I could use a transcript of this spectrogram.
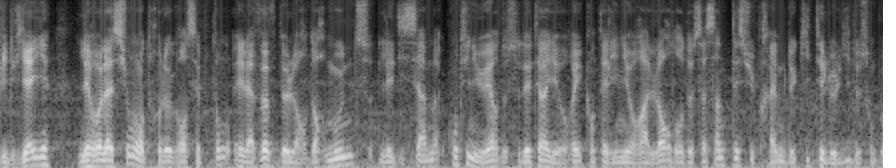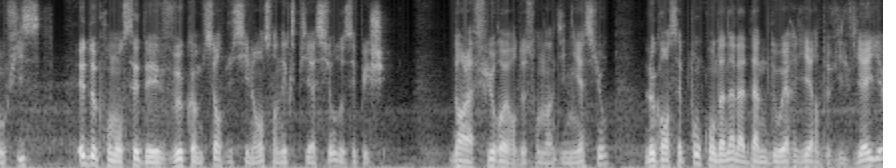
Villevieille, les relations entre le grand septon et la veuve de Lord Ormond, Lady Sam, continuèrent de se détériorer quand elle ignora l'ordre de sa sainteté suprême de quitter le lit de son beau-fils et de prononcer des vœux comme sœur du silence en expiation de ses péchés. Dans la fureur de son indignation, le grand septon condamna la dame douairière de Villevieille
